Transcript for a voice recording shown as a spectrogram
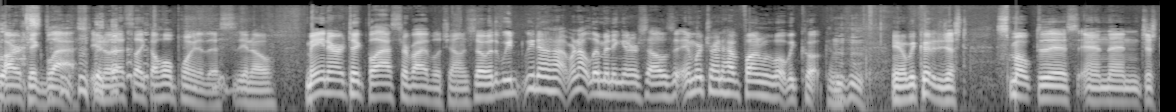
Arctic blast. You know, that's like the whole point of this. You know, Maine Arctic blast survival challenge. So we we don't have, we're not limiting it ourselves, and we're trying to have fun with what we cook. And Mm-hmm. you know, we could have just smoked this and then just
